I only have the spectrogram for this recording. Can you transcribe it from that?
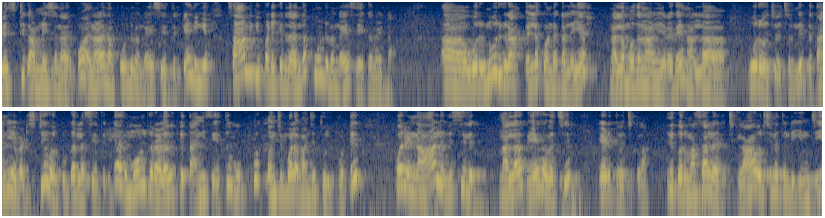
பெஸ்ட்டு காம்பினேஷனாக இருக்கும். அதனால் நான் பூண்டு வெங்காயம் சேர்த்துருக்கேன். நீங்கள் சாமிக்கு படைக்கிறதா இருந்தால் பூண்டு வெங்காயம் சேர்க்க வேண்டாம். ஒரு நூறு கிராம் வெள்ளை கொண்டக்கல்லையை நல்லா முதல் நாள் இரவே நல்லா ஊற வச்சு வச்சுருந்து இப்போ தண்ணியை வடிச்சிட்டு ஒரு குக்கரில் சேர்த்துக்கிட்டு அது மூழ்கிற அளவுக்கு தண்ணி சேர்த்து உப்பு கொஞ்சம் போல் மஞ்சத்தூள் போட்டு ஒரு நாலு விசிலு நல்லா வேக வச்சு எடுத்து வச்சுக்கலாம். இதுக்கு ஒரு மசாலா அடிச்சுக்கலாம். ஒரு சின்ன துண்டு இஞ்சி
